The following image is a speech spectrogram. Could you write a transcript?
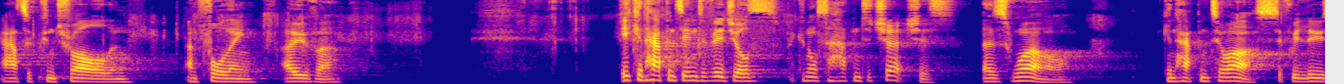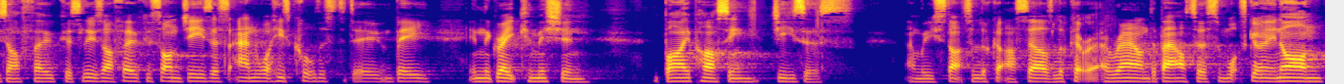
out of control and, and falling over. It can happen to individuals, it can also happen to churches as well. Can happen to us if we lose our focus, lose our focus on Jesus and what he's called us to do and be in the Great Commission, bypassing Jesus. And we start to look at ourselves, look at around about us and what's going on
